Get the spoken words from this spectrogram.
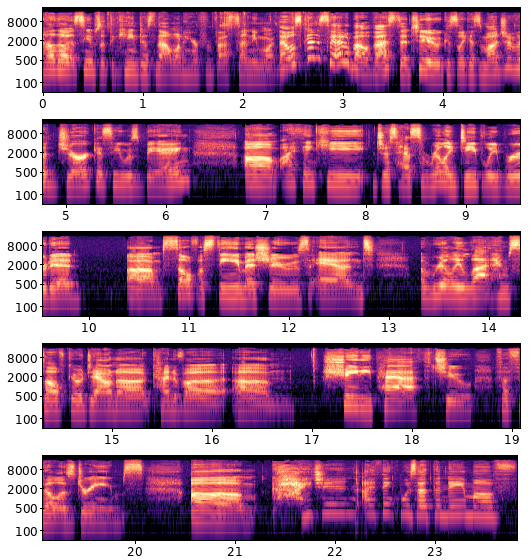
although it seems like the king does not want to hear from vesta anymore. That was kind of sad about vesta too because like as much of a jerk as he was being um i think he just has some really deeply rooted um self-esteem issues and really let himself go down a kind of a um shady path to fulfill his dreams. Um, Kaijin, I think, was that the name of,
